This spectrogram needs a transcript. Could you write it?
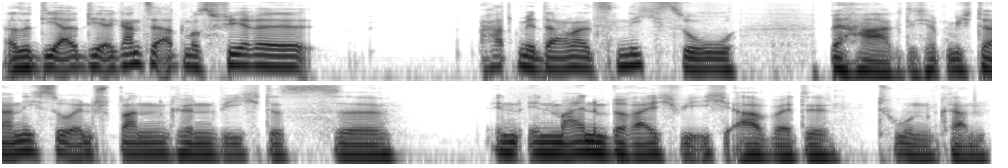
Also die, die ganze Atmosphäre hat mir damals nicht so behagt. Ich habe mich da nicht so entspannen können, wie ich das äh, in, in meinem Bereich, wie ich arbeite, tun kann.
